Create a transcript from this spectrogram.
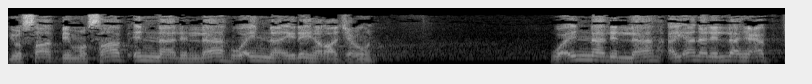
يصاب بمصاب إنا لله وإنا إليه راجعون. وإنا لله أي أنا لله عبد.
